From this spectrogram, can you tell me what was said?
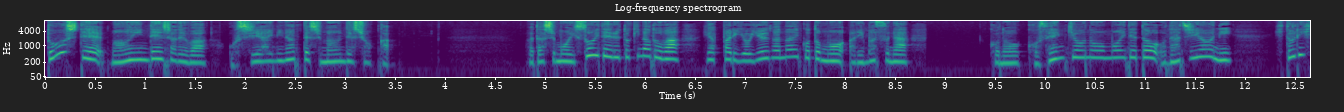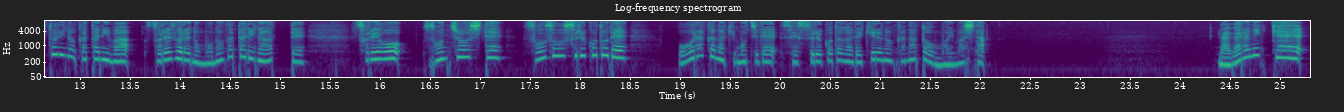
どうして満員電車では押し合いになってしまうんでしょうか？私も急いでいる時などは、やっぱり余裕がないこともありますが、この古戦橋の思い出と同じように、一人一人の方にはそれぞれの物語があって、それを尊重して想像することで、おおらかな気持ちで接することができるのかなと思いました。ながら日経。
